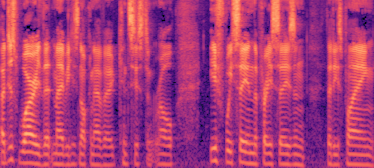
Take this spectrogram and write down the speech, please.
I just worry that maybe he's not going to have a consistent role. If we see in the preseason that he's playing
